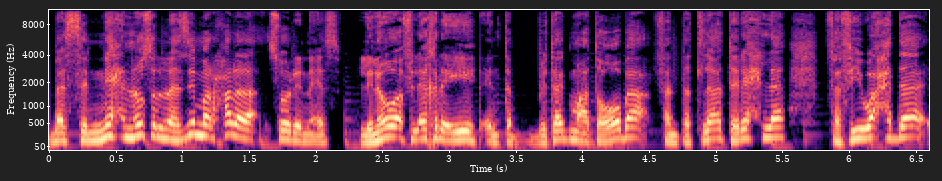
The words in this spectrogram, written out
بس إن إحنا نوصل لهذه المرحلة لا sorry أنا آسف. لأن هو في الآخر إيه؟ أنت بتجمع طوابع فأنت طلعت رحلة ففي واحدة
